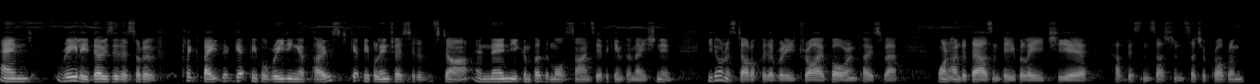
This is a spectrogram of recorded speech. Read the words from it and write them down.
And really, those are the sort of clickbait that get people reading a post, get people interested at the start, and then you can put the more scientific information in. You don't want to start off with a really dry, boring post about 100,000 people each year have this and such and such a problem.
